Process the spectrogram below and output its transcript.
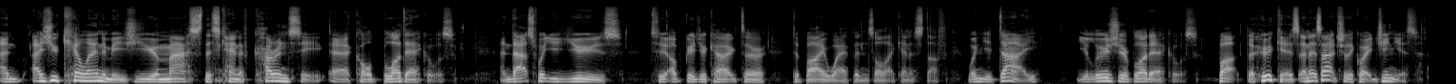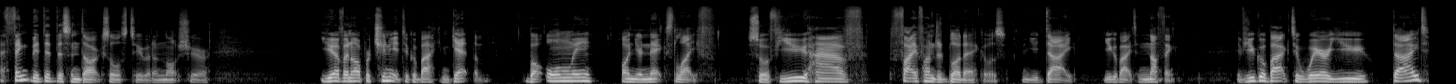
And as you kill enemies, you amass this kind of currency uh, called blood echoes. And that's what you use to upgrade your character, to buy weapons, all that kind of stuff. When you die, you lose your blood echoes. But the hook is, and it's actually quite genius. I think they did this in Dark Souls 2, but I'm not sure. You have an opportunity to go back and get them, but only on your next life. So if you have 500 blood echoes and you die, you go back to nothing. If you go back to where you died,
